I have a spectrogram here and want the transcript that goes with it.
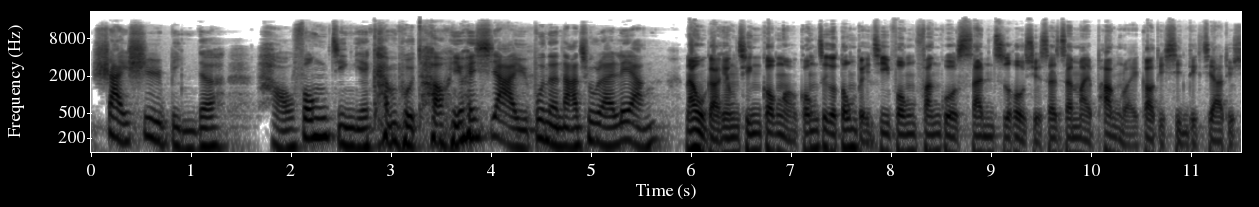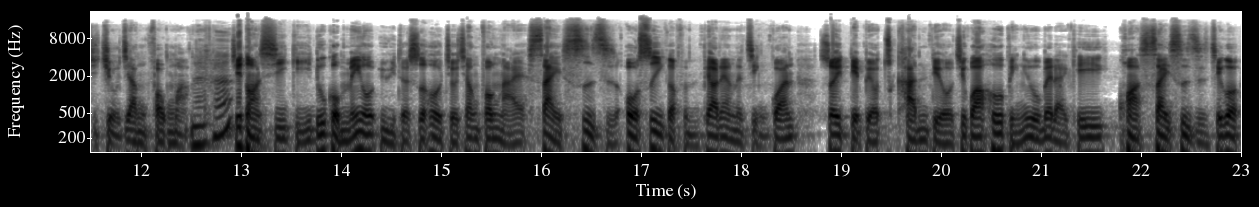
晒柿饼的好风景也看不到，因为下雨不能拿出来晾。那我甲乡亲讲哦，讲这个东北季风翻过山之后，雪山山脉胖来到底新的家就是九江风嘛。嗯，这段时期如果没有雨的时候，九江风来晒柿子，哦，是一个很漂亮的景观，所以特别看到这寡好朋友要来去看晒柿子，结果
